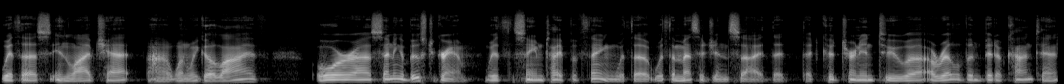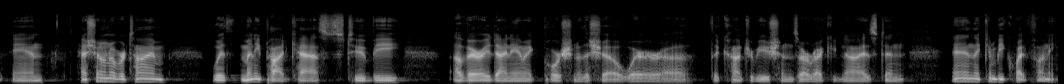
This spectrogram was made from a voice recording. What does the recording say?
with us in live chat uh, when we go live, or uh, sending a boostagram with the same type of thing with a with a message inside that that could turn into a, a relevant bit of content and has shown over time with many podcasts to be a very dynamic portion of the show where uh, the contributions are recognized and and they can be quite funny.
